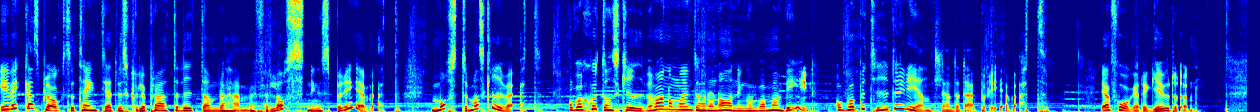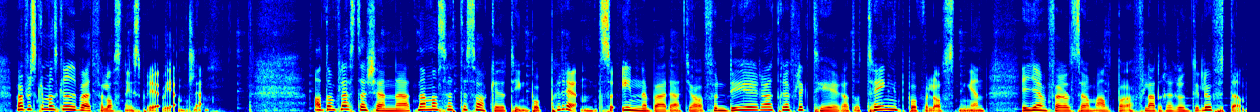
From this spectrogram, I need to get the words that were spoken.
I veckans blogg så tänkte jag att vi skulle prata lite om det här med förlossningsbrevet. Måste man skriva ett? Och vad sjutton skriver man om man inte har någon aning om vad man vill? Och vad betyder egentligen det där brevet? Jag frågade Gudrun. Varför ska man skriva ett förlossningsbrev egentligen? Att de flesta känner att när man sätter saker och ting på pränt så innebär det att jag har funderat, reflekterat och tänkt på förlossningen i jämförelse om allt bara fladdrar runt i luften.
